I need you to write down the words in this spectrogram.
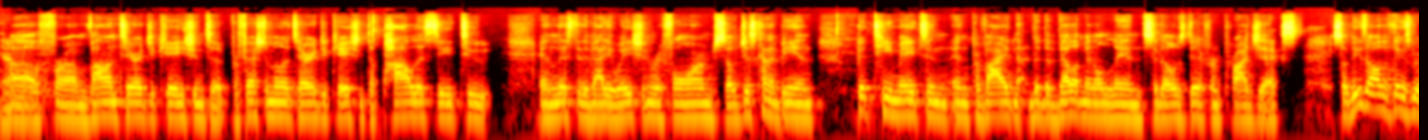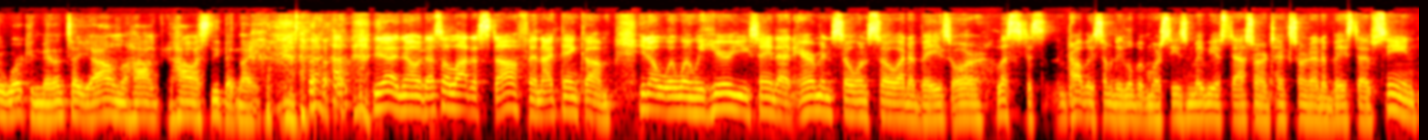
yeah. uh, from volunteer education to professional military education to policy to enlisted evaluation reform. So just kind of being good teammates and, and providing the developmental lens to those different projects. So these are all the things we're working, man. I'll tell you, I don't know how how I sleep at night. yeah, no, that's a lot of stuff. And I think um, you know, when, when we hear you saying that airman so and so at a base, or let's just probably somebody a little bit more seasoned, maybe a staff sergeant, tech sergeant at a base that I've seen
